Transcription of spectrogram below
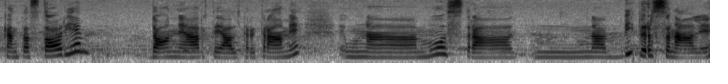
Cantastorie, Donne, Arte e altre trame, una mostra, una bipersonale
